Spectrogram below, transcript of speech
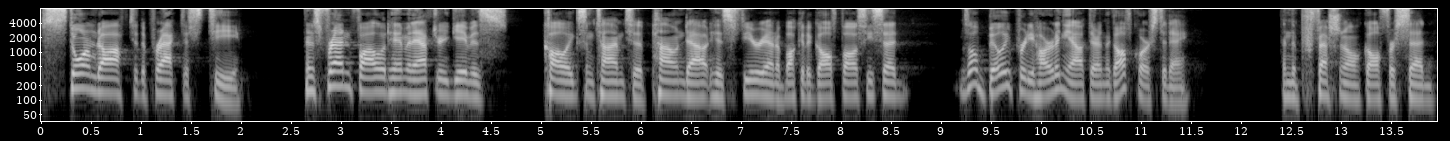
stormed off to the practice tee. And his friend followed him, and after he gave his colleague some time to pound out his fury on a bucket of golf balls, he said, Was old Billy pretty hard on you out there in the golf course today? And the professional golfer said,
